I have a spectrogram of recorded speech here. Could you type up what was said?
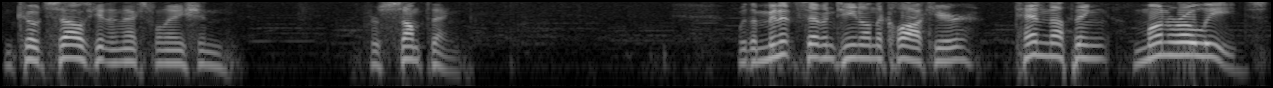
And Coach Sal's getting an explanation for something. With a minute 17 on the clock here, 10 nothing. Monroe leads.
